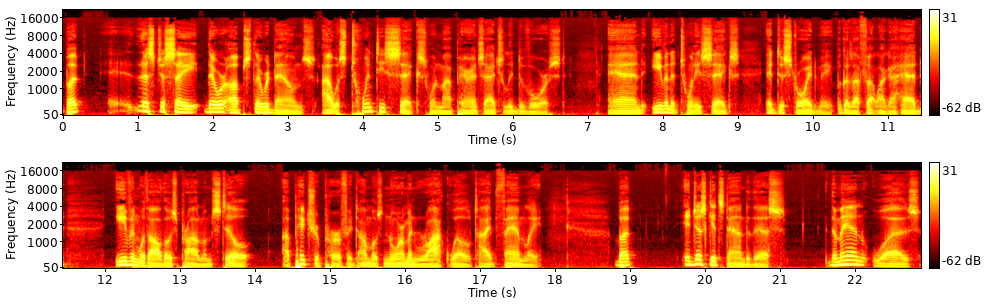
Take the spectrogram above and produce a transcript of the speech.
But eh, let's just say there were ups, there were downs. I was 26 when my parents actually divorced. And even at 26, it destroyed me because I felt like I had, even with all those problems, still a picture perfect, almost Norman Rockwell type family. But it just gets down to this the man was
